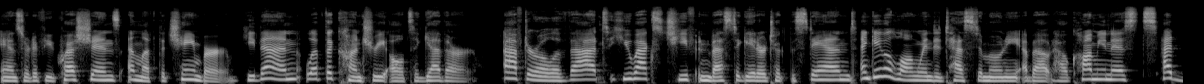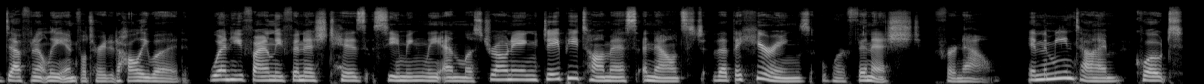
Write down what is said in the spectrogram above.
answered a few questions, and left the chamber. He then left the country altogether. After all of that, HUAC's chief investigator took the stand and gave a long winded testimony about how communists had definitely infiltrated Hollywood. When he finally finished his seemingly endless droning, JP Thomas announced that the hearings were finished for now. In the meantime, quote,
